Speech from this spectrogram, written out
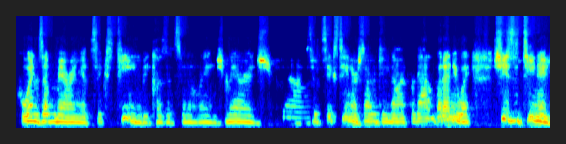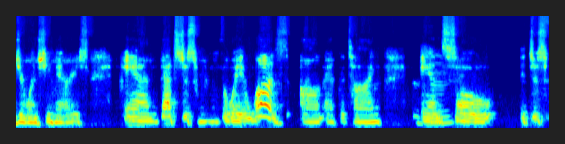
who ends up marrying at 16 because it's an arranged marriage. Yeah. Is it 16 or 17? Now I forgot. But anyway, she's a teenager when she marries. And that's just the way it was um, at the time. Mm-hmm. And so it just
